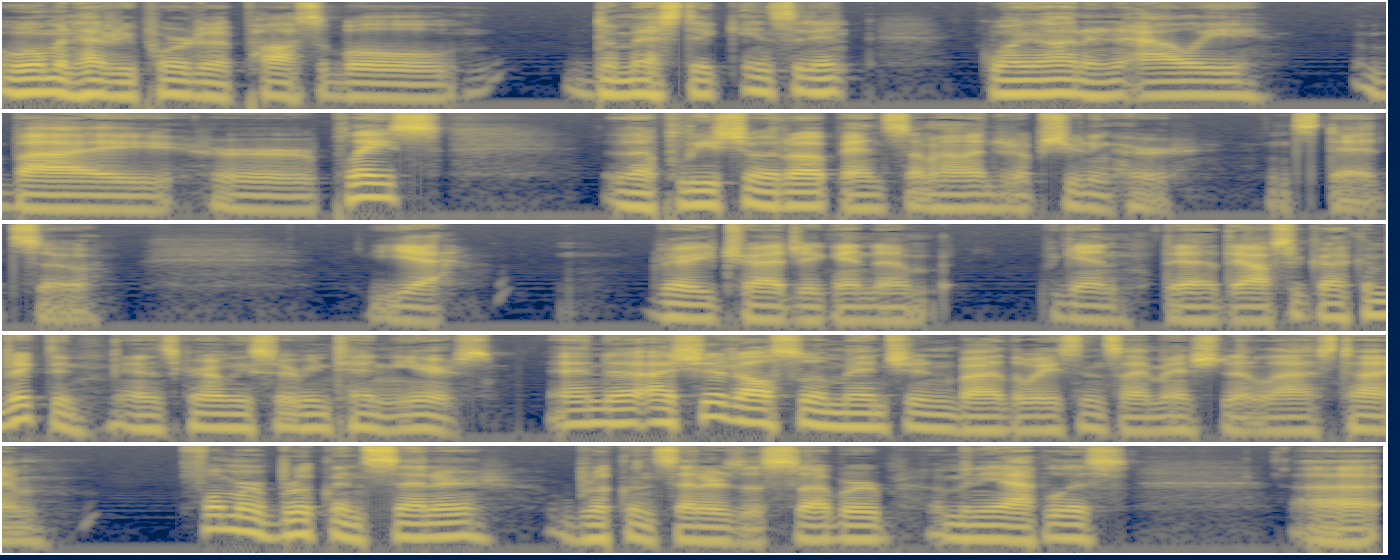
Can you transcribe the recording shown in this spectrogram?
A woman had reported a possible domestic incident going on in an alley by her place. The police showed up and somehow ended up shooting her instead. So, yeah, very tragic. And um, again, the, the officer got convicted and is currently serving 10 years. And uh, I should also mention, by the way, since I mentioned it last time, former Brooklyn Center, Brooklyn Center is a suburb of Minneapolis, uh,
